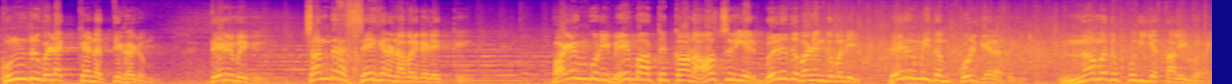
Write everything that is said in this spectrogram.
குன்று விளக்கென திகழும் திருமிகு சந்திரசேகரன் அவர்களுக்கு பழங்குடி மேம்பாட்டுக்கான ஆசிரியர் விருது வழங்குவதில் பெருமிதம் கொள்கிறது. நமது புதிய தலைமுறை.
